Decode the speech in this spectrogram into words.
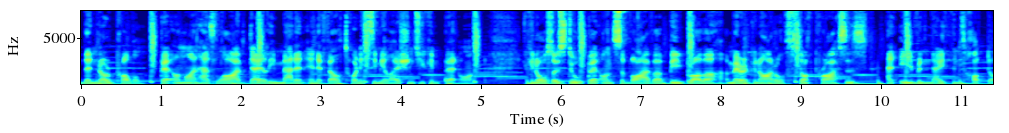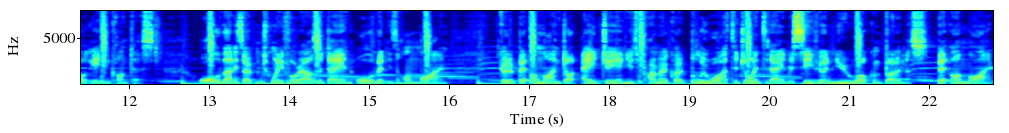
Then no problem. BetOnline has live daily Madden NFL 20 simulations you can bet on. You can also still bet on Survivor, Big Brother, American Idol, stock prices, and even Nathan's hot dog eating contest. All of that is open 24 hours a day and all of it is online. Go to betonline.ag and use promo code BLUEWIRE to join today and receive your new welcome bonus. BetOnline,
